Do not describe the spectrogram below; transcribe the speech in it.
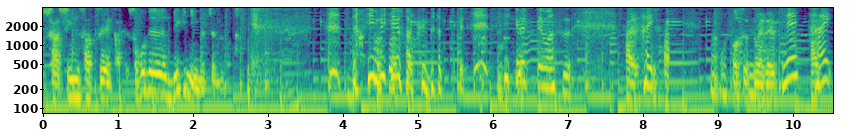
写真撮影会。そこでビキニになっちゃうのか 大迷惑だって 言ってます。はい、はい。まあ、おすすめですね。はい、はい、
